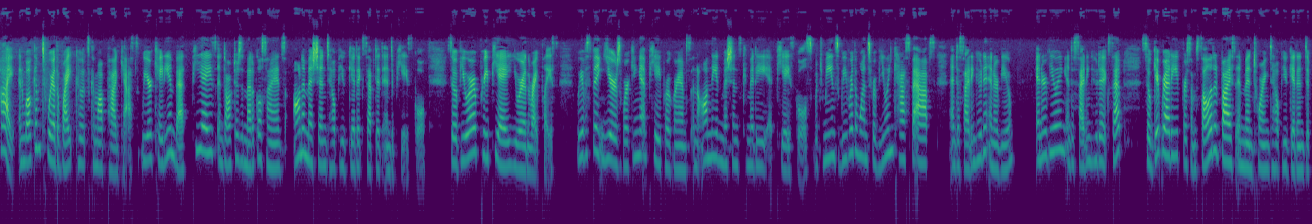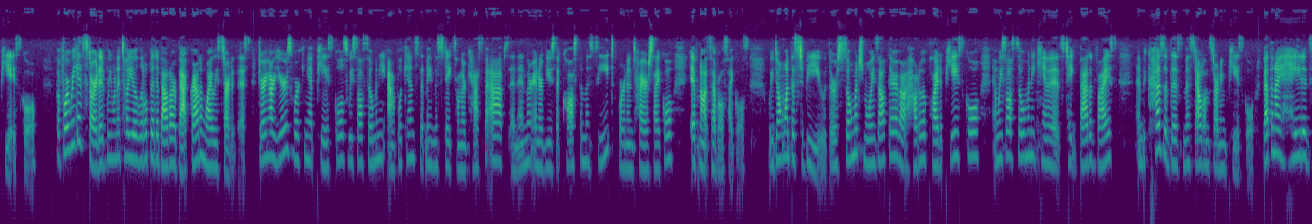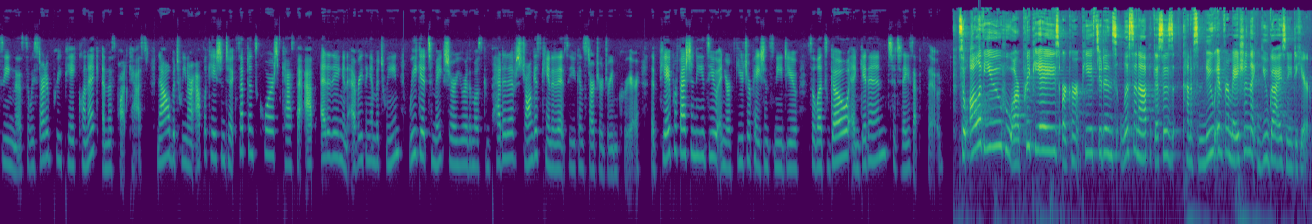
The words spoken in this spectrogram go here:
Hi, and welcome to Where the White Coats Come Off podcast. We are Katie and Beth, PAs and doctors of medical science, on a mission to help you get accepted into PA school. So if you are a pre PA, you are in the right place. We have spent years working at PA programs and on the admissions committee at PA schools, which means we were the ones reviewing CASPA apps and deciding who to interview, interviewing and deciding who to accept. So get ready for some solid advice and mentoring to help you get into PA school. Before we get started, we want to tell you a little bit about our background and why we started this. During our years working at PA schools, we saw so many applicants that made mistakes on their CASPA apps and in their interviews that cost them a seat or an entire cycle, if not several cycles. We don't want this to be you. There is so much noise out there about how to apply to PA school, and we saw so many candidates take bad advice and because of this, missed out on starting PA school. Beth and I hated seeing this, so we started Pre PA Clinic and this podcast. Now, between our application to acceptance course, CASPA app editing, and everything in between, we get to make sure you are the most competitive, strongest candidate so you can start your dream career. The PA profession needs you, and your future patients need you. So let's go and get into today's episode. So, all of you who are pre PAs or current PA students, listen up. This is kind of some new information that you guys need to hear.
